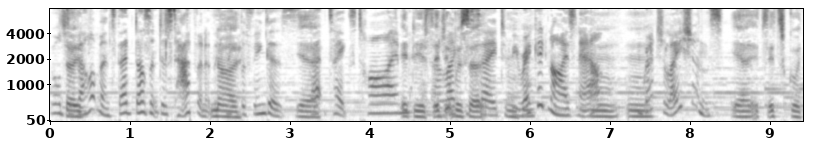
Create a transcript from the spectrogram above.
Well, so, developments, that doesn't just happen at the no, the fingers. Yeah. That takes time. It is. It, like was to a, say, to mm-hmm. be recognised now. Mm, Congratulations. Yeah, it's, it's good.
